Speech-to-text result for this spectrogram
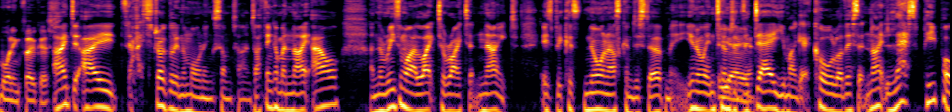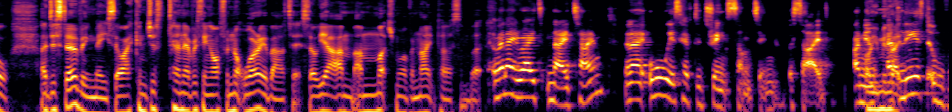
morning focus. I, do, I, I struggle in the morning sometimes. I think I'm a night owl. And the reason why I like to write at night is because no one else can disturb me. You know, in terms Yeah, of the yeah. day, you might get a call or this at night. Less people are disturbing me. So I can just turn everything off and not worry about it. So yeah, I'm, I'm much more of a night person. But When I write nighttime, then I always have to drink something aside. I oh, mean, Oh, mean at like- least a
